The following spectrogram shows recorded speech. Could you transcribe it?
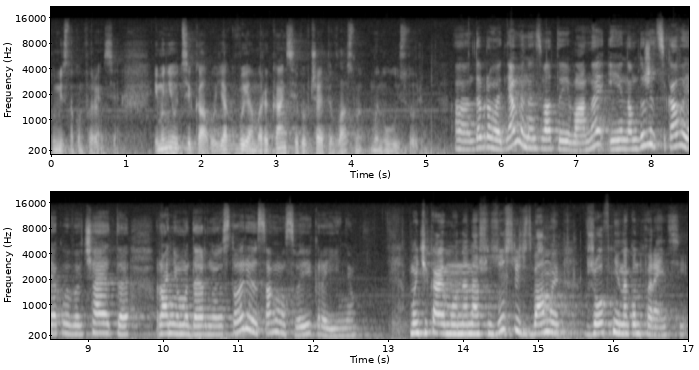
сумісна конференція. І мені от цікаво, як ви, американці, вивчаєте власну минулу історію. Доброго дня, мене звати Івана, і нам дуже цікаво, як ви вивчаєте ранньомодерну історію саме у своїй країні. Ми чекаємо на нашу зустріч з вами в жовтні на конференції.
